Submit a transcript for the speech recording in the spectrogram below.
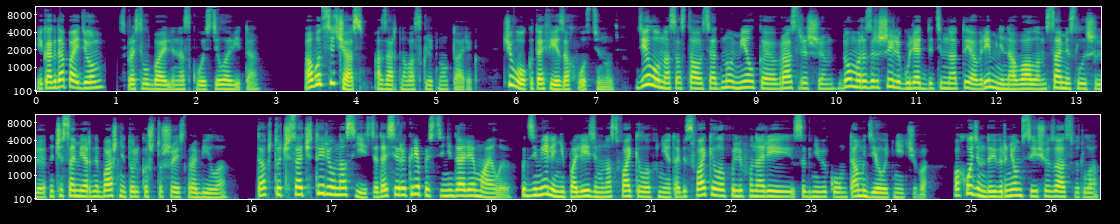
«И когда пойдем?» – спросил Байли насквозь деловито. «А вот сейчас», – азартно воскликнул Тарик. «Чего Котофея за хвост тянуть? Дело у нас осталось одно, мелкое, в раз решим. Дома разрешили гулять до темноты, а времени навалом. Сами слышали, на часомерной башне только что шесть пробило. Так что часа четыре у нас есть, а до Серой крепости не далее Майлы. В подземелье не полезем, у нас факелов нет, а без факелов или фонарей с огневиком там и делать нечего. Походим, да и вернемся еще засветло.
